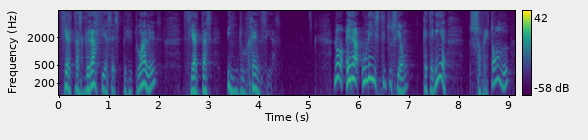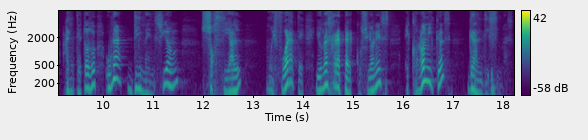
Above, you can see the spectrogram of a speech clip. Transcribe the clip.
ciertas gracias espirituales, ciertas indulgencias. No, era una institución que tenía, sobre todo, ante todo, una dimensión social muy fuerte y unas repercusiones económicas grandísimas.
